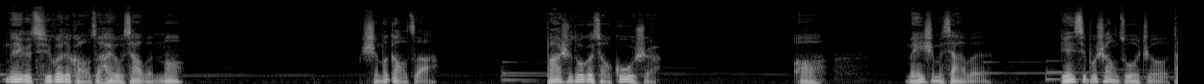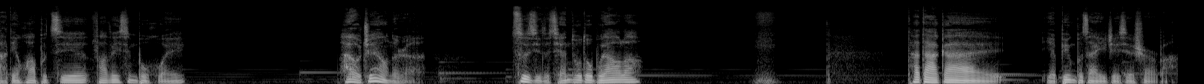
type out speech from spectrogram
那个奇怪的稿子还有下文吗？什么稿子啊？八十多个小故事。哦，没什么下文，联系不上作者，打电话不接，发微信不回。还有这样的人，自己的前途都不要了。他大概也并不在意这些事儿吧。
